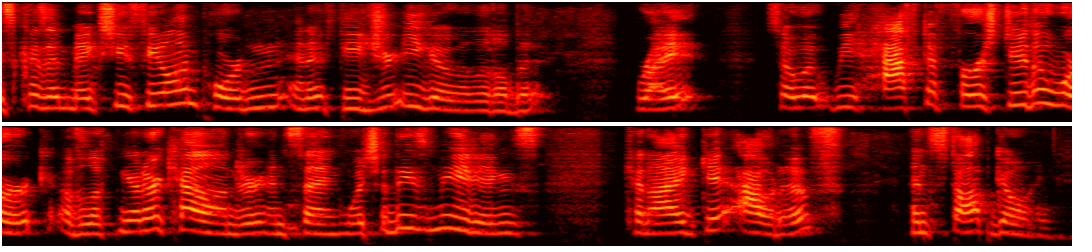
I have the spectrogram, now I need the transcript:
is because it makes you feel important and it feeds your ego a little bit, right? So we have to first do the work of looking at our calendar and saying, which of these meetings can I get out of and stop going?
